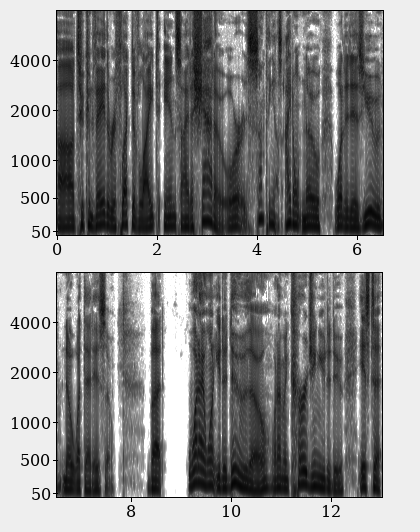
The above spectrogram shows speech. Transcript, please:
uh, to convey the reflective light inside a shadow or something else. I don't know what it is. You know what that is, though. But what I want you to do, though, what I'm encouraging you to do, is to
